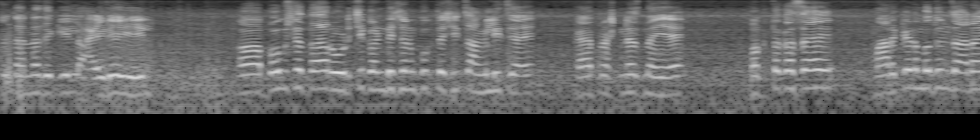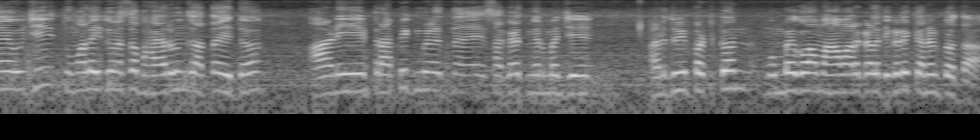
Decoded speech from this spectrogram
सो त्यांना देखील आयडिया येईल. बघू शकता रोडची कंडिशन खूप तशी चांगलीच आहे. काय प्रश्नच नाही आहे फक्त कसं आहे मार्केटमधून जाण्याऐवजी तुम्हाला इथून असं बाहेरून जाता येतं आणि ट्रॅफिक मिळत नाही. सगळ्यात मेन म्हणजे आणि तुम्ही पटकन मुंबई गोवा महामार्गाला तिकडे कनेक्ट होता.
